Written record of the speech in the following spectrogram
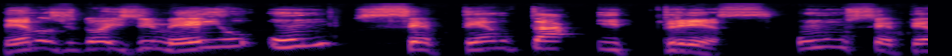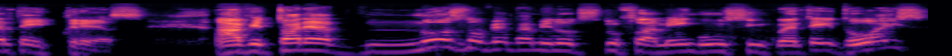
Menos de 2,5, 1,73. 1,73. A vitória nos 90 minutos do Flamengo, 1,52.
